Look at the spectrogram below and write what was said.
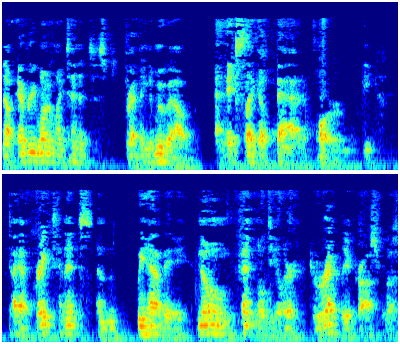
Now every one of my tenants is threatening to move out, and it's like a bad horror movie. I have great tenants, and we have a known fentanyl dealer directly across from us.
